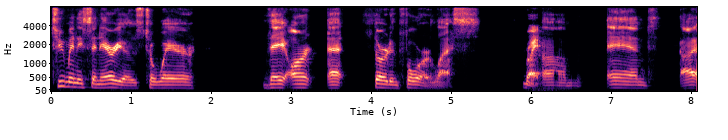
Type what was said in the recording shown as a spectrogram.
too many scenarios to where they aren't at third and four or less. Right. Um, and I,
